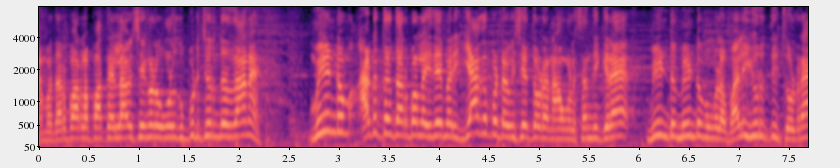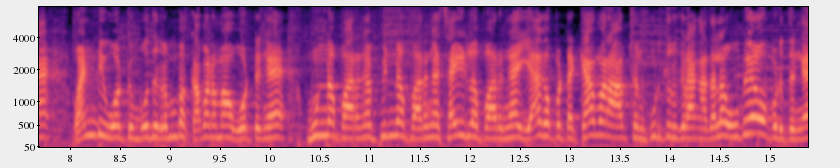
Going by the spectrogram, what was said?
நம்ம தர்பாரில் பார்த்த எல்லா விஷயங்களும் உங்களுக்கு பிடிச்சிருந்தது தானே? மீண்டும் அடுத்த தர்பார்ல இதே மாதிரி ஏகப்பட்ட விஷயத்தோட நான் உங்களை சந்திக்கிறேன். மீண்டும் மீண்டும் உங்களை வலியுறுத்தி சொல்றேன். வண்டி ஓட்டும் போது ரொம்ப கவனமா ஓட்டுங்க. முன்ன பாருங்க பின்ன பாருங்க சைடில் பாருங்க. ஏகப்பட்ட கேமரா ஆப்ஷன் கொடுத்துருக்குறாங்க. அதெல்லாம் உபயோகப்படுத்துங்க.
